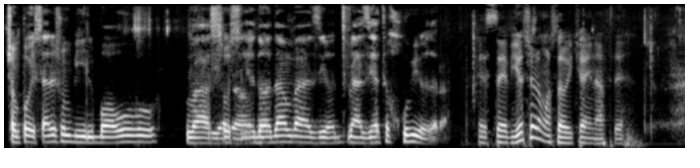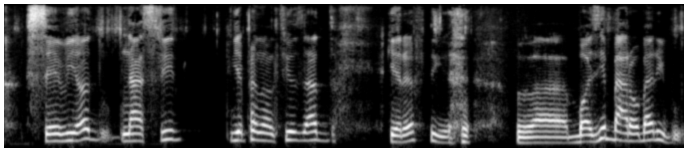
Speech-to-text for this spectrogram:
چون پای سرشون بیلباو و سوسیه دادن وضعیت, وضعیت خوبی رو دارن. سویا چرا مساوی کرد این هفته؟ سویا نصری یه پنالتی رو زد گرفت دیگه. و بازی برابری بود.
